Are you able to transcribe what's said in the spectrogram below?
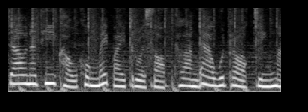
เจ้าหน้าที่เขาคงไม่ไปตรวจสอบคลังอาวุธหรอกจริงไหม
